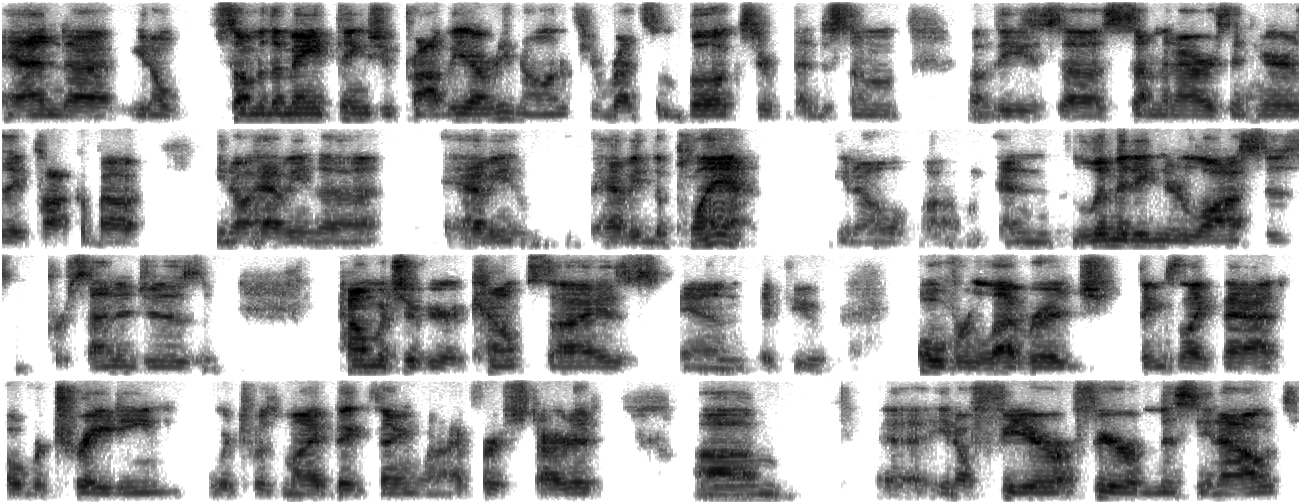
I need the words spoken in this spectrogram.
And uh, you know, some of the main things you probably already know. If you read some books or been to some of these uh, seminars in here, they talk about you know having the having having the plan, you know, um, and limiting your losses, percentages, how much of your account size, and if you over leverage, things like that, over trading, which was my big thing when I first started. Um, uh, you know, fear or fear of missing out,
